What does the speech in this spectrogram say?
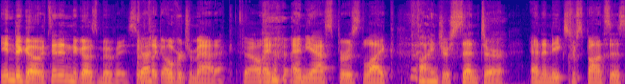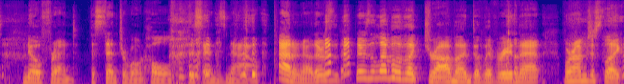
Indigo. It's in Indigo's movie, so it's like over dramatic. And and Jasper's like, "Find your center." And Anik's response is, "No, friend, the center won't hold. This ends now." I don't know. There's there's a level of like drama and delivery in that where I'm just like,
